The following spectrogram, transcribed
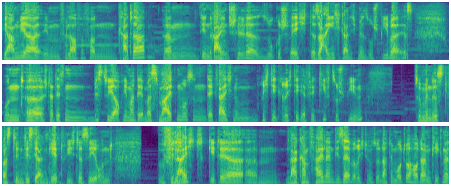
Die haben ja im Verlaufe von Kata ähm, den Reihen Schilder so geschwächt, dass er eigentlich gar nicht mehr so spielbar ist. Und äh, stattdessen bist du ja auch jemand, der immer smiten muss und dergleichen, um richtig, richtig effektiv zu spielen. Zumindest was den Disney angeht, wie ich das sehe. Und vielleicht geht der ähm, Nahkampfheiler in dieselbe Richtung. So nach dem Motto, haut einem Gegner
